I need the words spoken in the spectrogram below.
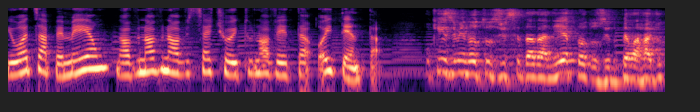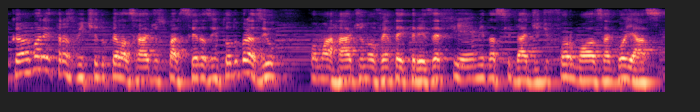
e o WhatsApp é 61 999 78 90 80. O 15 Minutos de Cidadania é produzido pela Rádio Câmara e transmitido pelas rádios parceiras em todo o Brasil, como a Rádio 93 FM da cidade de Formosa, Goiás.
